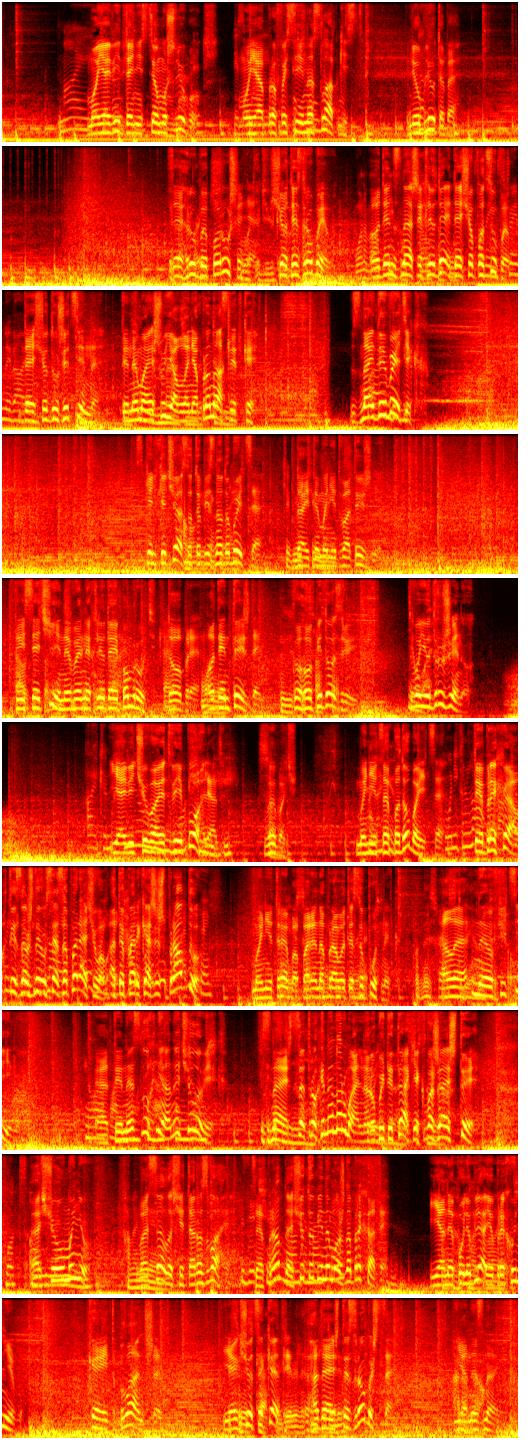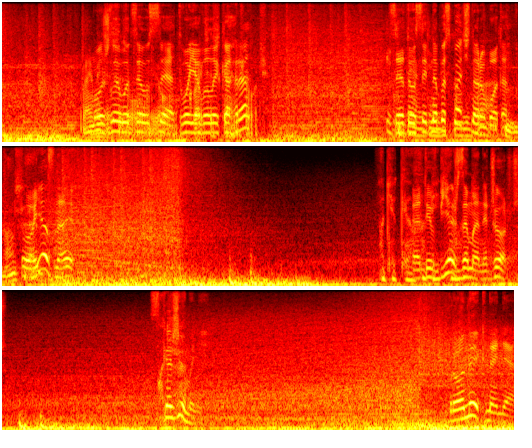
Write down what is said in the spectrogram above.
Моя відданість цьому шлюбу, Моя професійна слабкість. Люблю тебе. Це грубе порушення. Що ти зробив? Один з наших людей дещо поцупив, дещо дуже цінне. Ти не маєш уявлення про наслідки. Знайди витік. Скільки часу тобі знадобиться? Дайте мені два тижні. Тисячі невинних людей помруть. Добре, один тиждень. Кого підозрюють? Твою дружину. Я відчуваю твій погляд. Вибач. Мені це подобається. Ти брехав, ти завжди усе заперечував, а тепер кажеш правду? Мені треба перенаправити супутник, але неофіційно. А ти не слухняний чоловік. Знаєш, це трохи ненормально робити так, як вважаєш ти. А що у меню? Веселощі та розваги. Це правда, що тобі не можна брехати? Я не полюбляю брехунів. Кейт Бланшет. Якщо це Кетрін, гадаєш, ти зробиш це? Я не знаю. Можливо, це усе твоя велика гра? Це досить небезпечна робота. О, я знаю. А ти вб'єш за мене, Джордж? Скажи мені. Проникнення.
